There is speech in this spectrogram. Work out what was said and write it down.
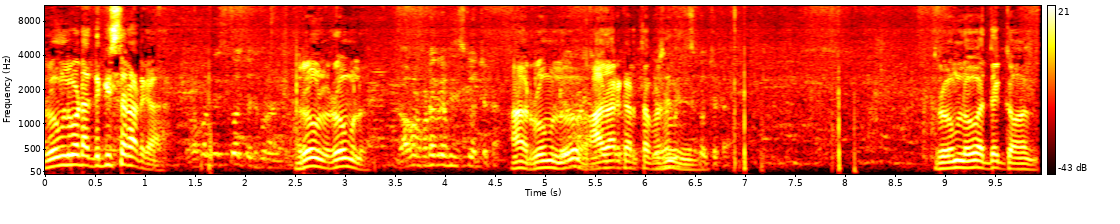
రూములు కూడా అద్దెకిస్తారు ఇప్పుడు రూములు రూములు రూములు ఆధార్ కార్డు తప్పనిసరి తీసుకోవచ్చట రూమ్లు అద్దెకి కావాలి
